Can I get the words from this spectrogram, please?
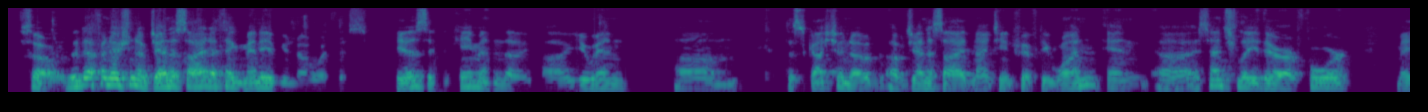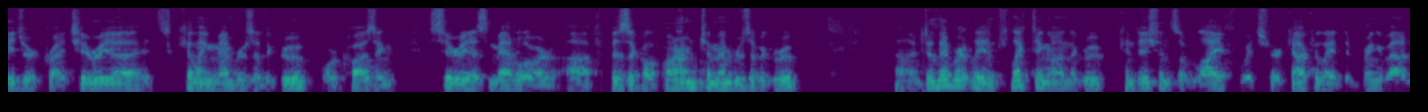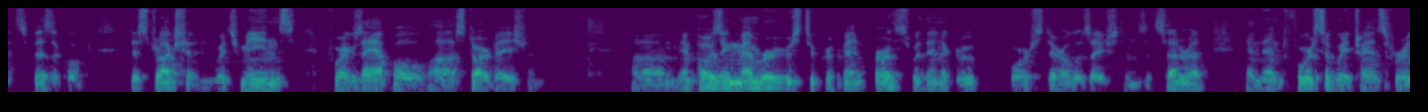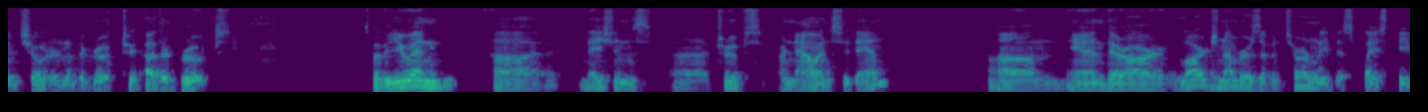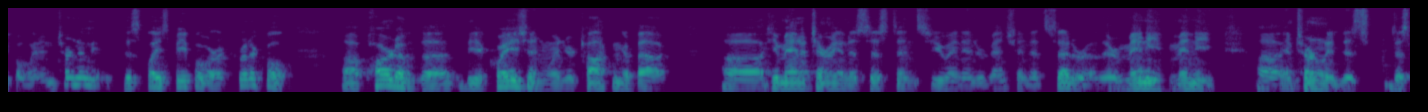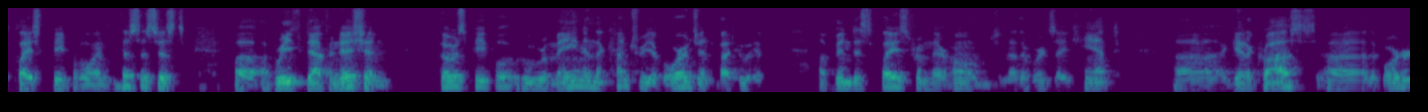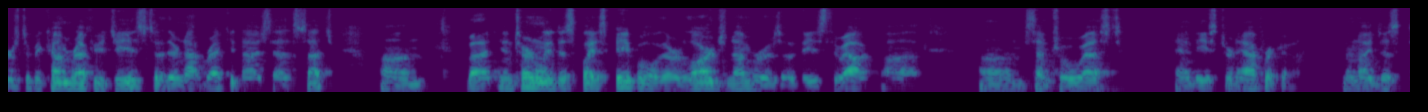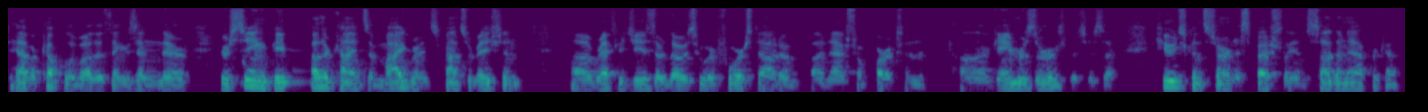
So the definition of genocide, I think many of you know what this is. It came in the uh, UN um, discussion of, of genocide 1951. And uh, essentially there are four major criteria. It's killing members of the group or causing serious mental or uh, physical harm to members of a group. uh, deliberately inflicting on the group conditions of life which are calculated to bring about its physical destruction, which means, for example, uh, starvation. Um, imposing members to prevent births within a group, forced sterilizations, etc., and then forcibly transferring children of the group to other groups. So the UN uh, nations uh, troops are now in Sudan. Um, and there are large numbers of internally displaced people and internally displaced people are a critical uh, part of the, the equation when you're talking about uh, humanitarian assistance, UN intervention, etc. There are many, many uh, internally dis displaced people. And this is just uh, a brief definition. Those people who remain in the country of origin, but who have been displaced from their homes. In other words, they can't uh, get across uh, the borders to become refugees, so they're not recognized as such. Um, but internally displaced people, there are large numbers of these throughout uh, um, Central West and Eastern Africa. And I just have a couple of other things in there. You're seeing people, other kinds of migrants, conservation uh, refugees are those who are forced out of uh, national parks and uh, game reserves, which is a huge concern, especially in Southern Africa.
